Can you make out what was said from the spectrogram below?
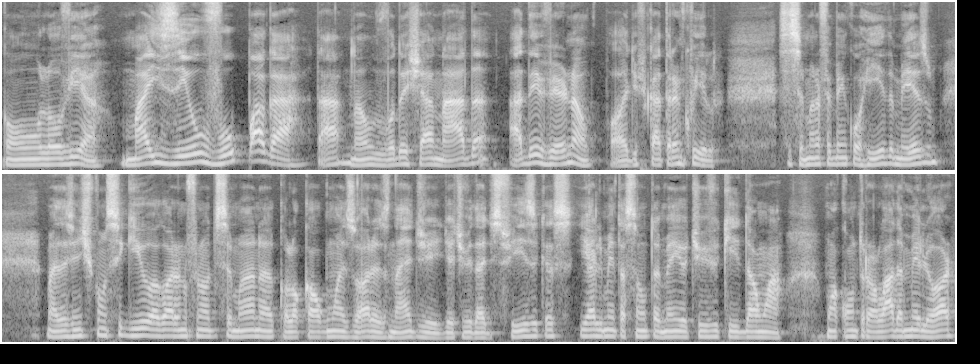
com o Lovian. Mas eu vou pagar, tá? Não vou deixar nada a dever, não. Pode ficar tranquilo. Essa semana foi bem corrida mesmo, mas a gente conseguiu agora no final de semana colocar algumas horas né, de, de atividades físicas e alimentação também. Eu tive que dar uma, uma controlada melhor,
